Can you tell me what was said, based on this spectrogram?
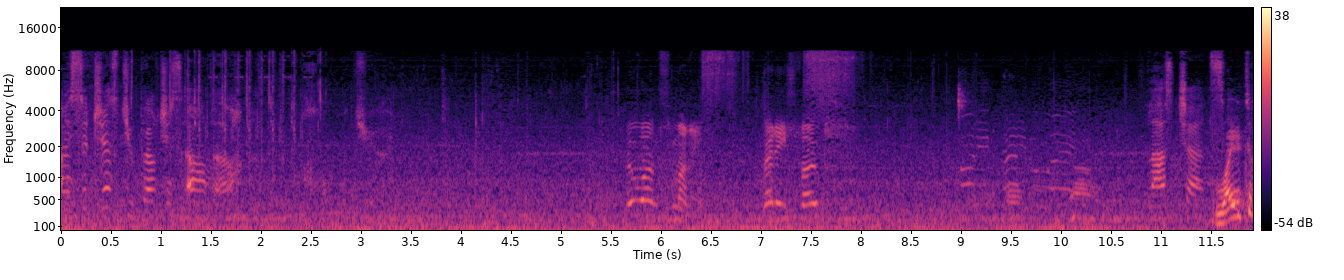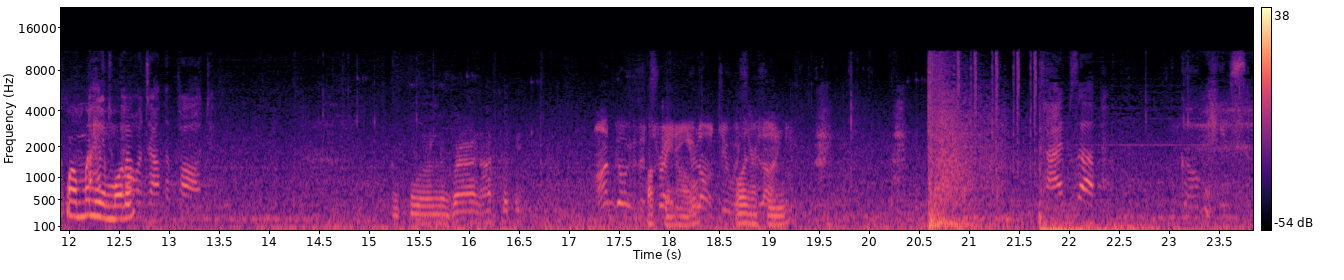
I suggest you purchase armor. Oh, mon Dieu. Who wants money? Ready, folks? Last chance. Why you took my I money, have to Immortal? power down the pod. You cool on the ground, I took it. I'm going to the Fucking trader. You hell. lot do what you like. you. Time's up. Go kill some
